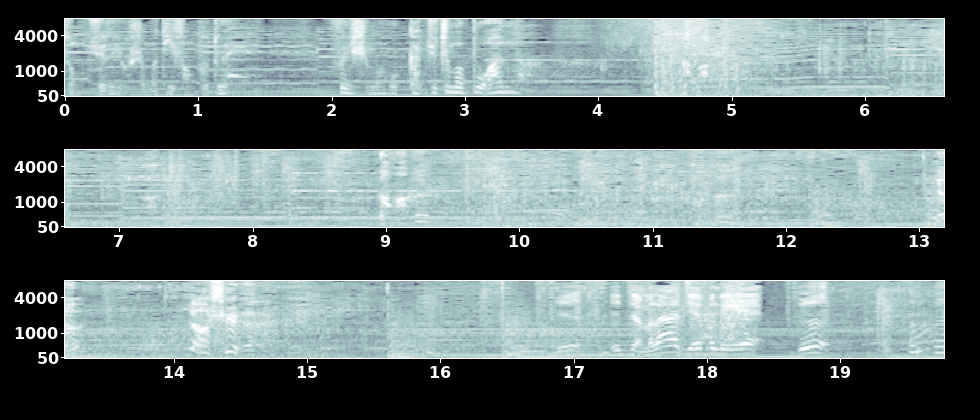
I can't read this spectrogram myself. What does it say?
总觉得有什么地方不对，为什么我感觉这么不安呢？啊那那是呃，怎么了，杰弗里？呃呃，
